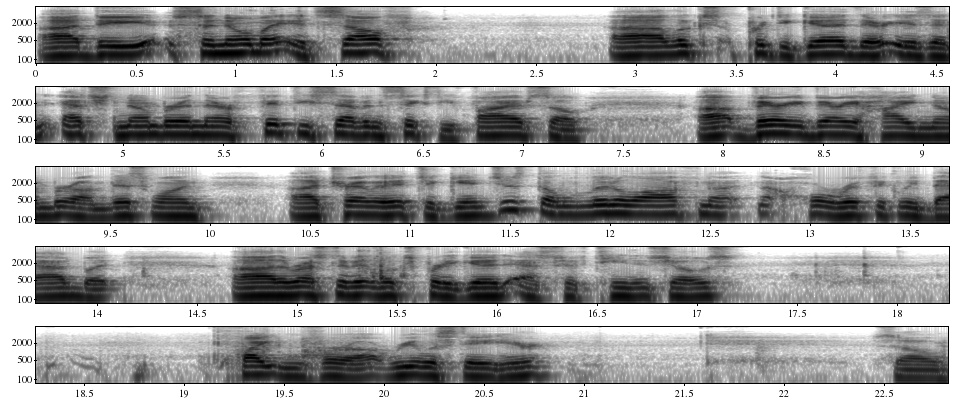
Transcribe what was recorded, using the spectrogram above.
Uh, the Sonoma itself uh, looks pretty good. There is an etched number in there, 5765. So uh, very, very high number on this one. Uh, trailer hitch again, just a little off, not not horrifically bad, but uh, the rest of it looks pretty good. S15 it shows. Fighting for uh, real estate here. So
